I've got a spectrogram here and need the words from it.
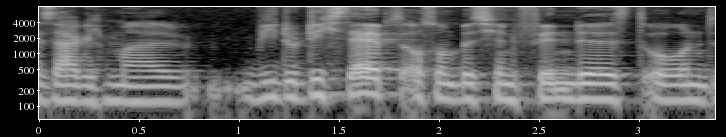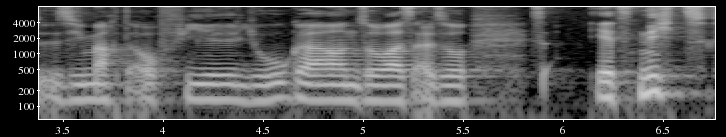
sage ich mal, wie du dich selbst auch so ein bisschen findest und sie macht auch viel Yoga und sowas. Also jetzt nichts,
